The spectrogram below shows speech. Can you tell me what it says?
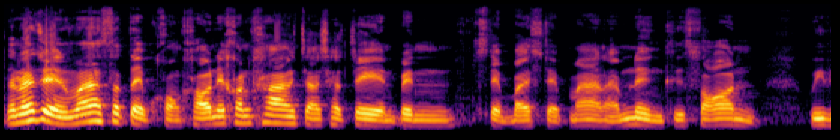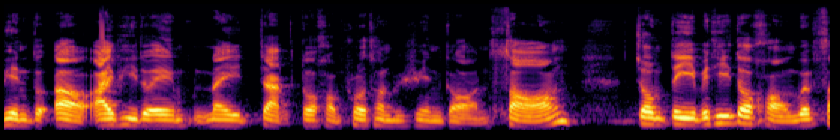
ดังนั้นจะเห็นว่า step ของเขาเนี่ยค่อนข้างจะชัดเจนเป็นสเต็ป by สเต็ปมากนะครับหนึ่งคือซ่อน VPN ตัวเอ่อ IP ตัวเองในจากตัวของ Proton VPN ก่อน 2. โจมตีไปที่ตัวของเว็บไซ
